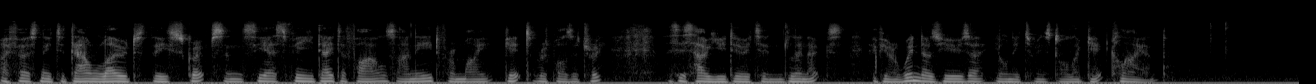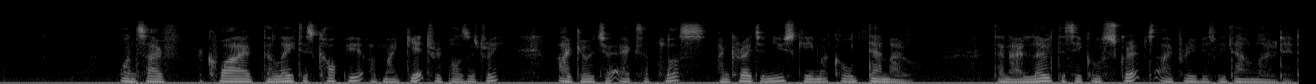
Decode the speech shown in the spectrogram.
I first need to download the scripts and CSV data files I need from my Git repository. This is how you do it in Linux. If you're a Windows user, you'll need to install a Git client. Once I've acquired the latest copy of my Git repository, I go to Exa and create a new schema called demo. Then I load the SQL script I previously downloaded.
